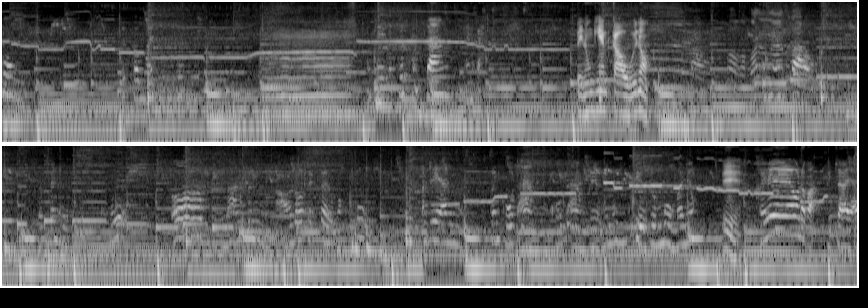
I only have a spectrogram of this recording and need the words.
พุ่งก็เหมือนอืมเทศตึกของกลา เป็นโรงเรียนเก่าวิเนาะเก่าแล้วเป็นผู้เออปีนั้นเป็นเอารถไปเกิดมาคู่อันเรียนางโคดอ่างเรียวสมมุมมันเนาะเอ๊ะเฮ้วแล้วก็ปิดใจไอ้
